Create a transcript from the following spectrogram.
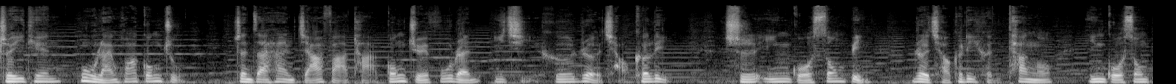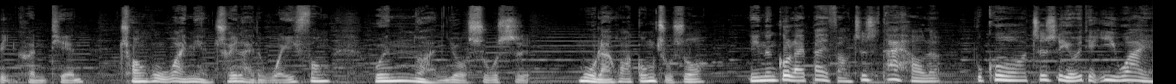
这一天，木兰花公主正在和贾法塔公爵夫人一起喝热巧克力，吃英国松饼。热巧克力很烫哦，英国松饼很甜。窗户外面吹来的微风，温暖又舒适。木兰花公主说：“你能够来拜访，真是太好了。不过，真是有一点意外。”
